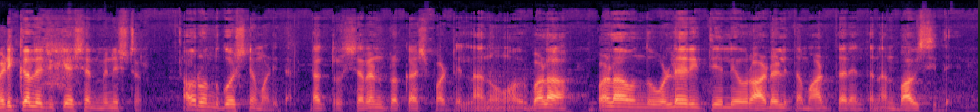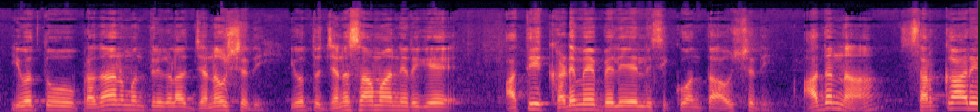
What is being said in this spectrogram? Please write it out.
ಮೆಡಿಕಲ್ ಎಜುಕೇಷನ್ ಮಿನಿಸ್ಟರ್ ಒಂದು ಘೋಷಣೆ ಮಾಡಿದ್ದಾರೆ. ಡಾಕ್ಟರ್ ಶರಣ್ ಪ್ರಕಾಶ್ ಪಾಟೀಲ್, ನಾನು ಅವ್ರು ಬಹಳ ಬಹಳ ಒಂದು ಒಳ್ಳೆ ರೀತಿಯಲ್ಲಿ ಅವರು ಆಡಳಿತ ಮಾಡ್ತಾರೆ ಅಂತ ನಾನು ಭಾವಿಸಿದ್ದೆ. ಇವತ್ತು ಪ್ರಧಾನಮಂತ್ರಿಗಳ ಜನೌಷಧಿ, ಇವತ್ತು ಜನಸಾಮಾನ್ಯರಿಗೆ ಅತಿ ಕಡಿಮೆ ಬೆಲೆಯಲ್ಲಿ ಸಿಕ್ಕುವಂಥ ಔಷಧಿ, ಅದನ್ನ ಸರ್ಕಾರಿ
